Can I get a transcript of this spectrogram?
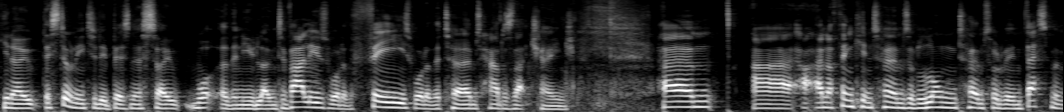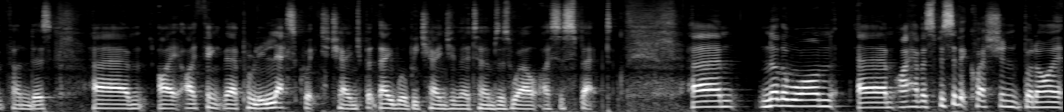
You know, they still need to do business. So, what are the new loan to values? What are the fees? What are the terms? How does that change? Um, uh, and I think in terms of long-term sort of investment funders, um, I, I, think they're probably less quick to change, but they will be changing their terms as well, I suspect. Um, another one, um, I have a specific question, but I,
